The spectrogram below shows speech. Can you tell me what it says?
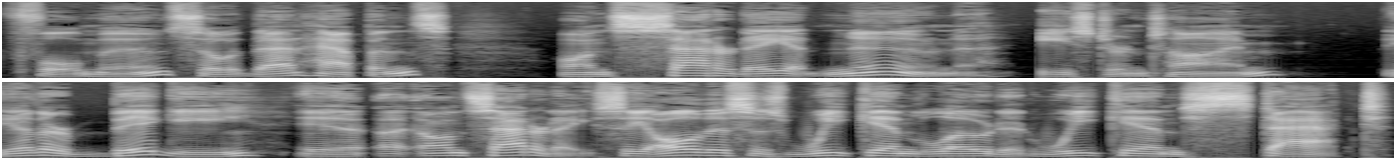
full moon. So that happens on Saturday at noon Eastern Time. The other biggie uh, on Saturday, see, all of this is weekend loaded, weekend stacked,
